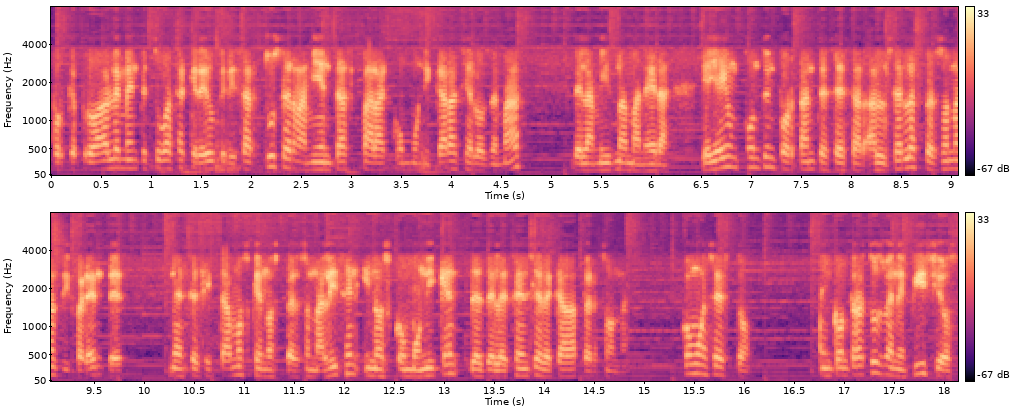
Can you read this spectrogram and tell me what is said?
porque probablemente tú vas a querer utilizar tus herramientas para comunicar hacia los demás de la misma manera. Y ahí hay un punto importante, César, al ser las personas diferentes, necesitamos que nos personalicen y nos comuniquen desde la esencia de cada persona. ¿Cómo es esto? Encontrar tus beneficios,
